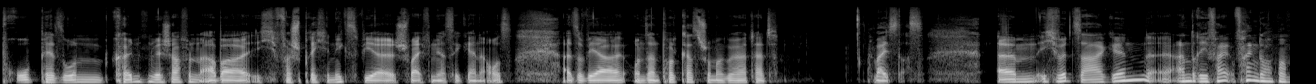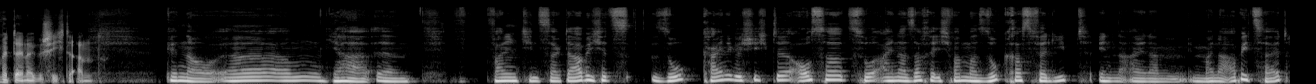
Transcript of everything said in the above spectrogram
pro Person könnten wir schaffen, aber ich verspreche nichts. Wir schweifen ja sehr gerne aus. Also wer unseren Podcast schon mal gehört hat, weiß das. Ähm, ich würde sagen, äh, André, fang, fang doch mal mit deiner Geschichte an. Genau. Ähm, ja, ähm, Valentinstag, da habe ich jetzt so keine Geschichte, außer zu einer Sache. Ich war mal so krass verliebt in einem, in meiner Abi-Zeit.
